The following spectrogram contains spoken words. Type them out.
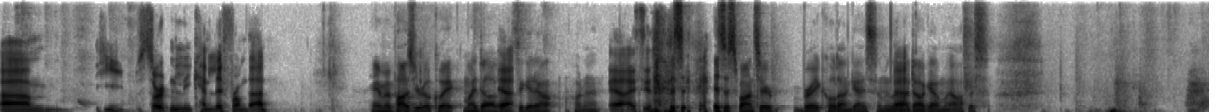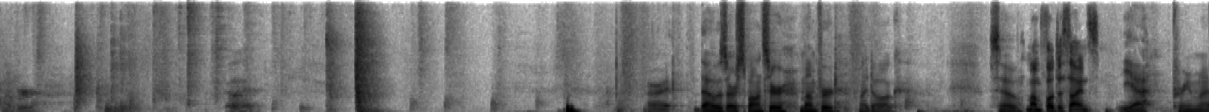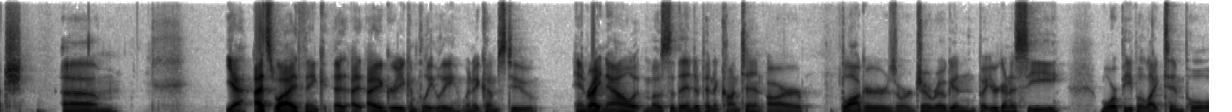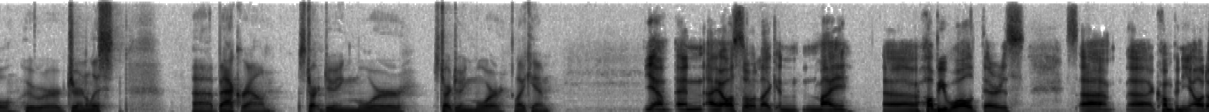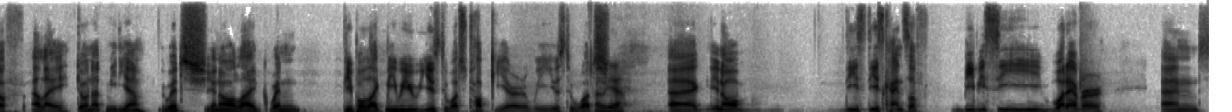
um, he certainly can live from that. Hey, I'm gonna pause you real quick. My dog yeah. wants to get out. Hold on. Yeah, I see that. this it's a sponsor break. Hold on, guys. I'm gonna let yeah. my dog out of my office. All right. That was our sponsor, Mumford, my dog. So Mumford Designs. Yeah, pretty much. Um, yeah, that's why I think I, I agree completely when it comes to, and right now most of the independent content are bloggers or Joe Rogan, but you're going to see more people like Tim Pool who are journalist uh, background start doing more, start doing more like him. Yeah, and I also like in my uh, hobby world there is uh, a company out of LA, Donut Media, which you know, like when people like me, we used to watch Top Gear, we used to watch, oh yeah, uh, you know, these these kinds of BBC whatever, and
